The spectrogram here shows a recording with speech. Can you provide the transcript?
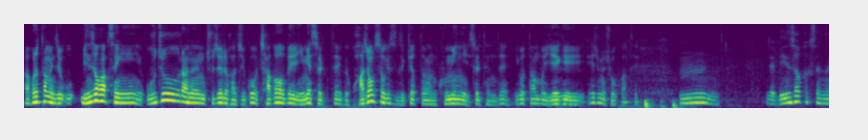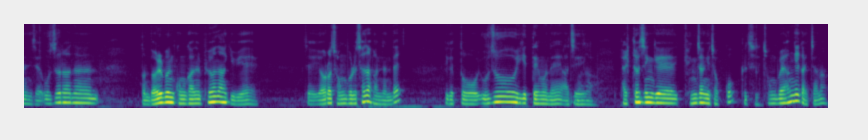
자 그렇다면 이제 우- 민석 학생이 우주라는 주제를 가지고 작업에 임했을 때 그 과정 속에서 느꼈던 고민이 있을 텐데 이것도 한번 얘기해 주면 좋을 것 같아. 음, 이제 민석 학생은 이제 우주라는 어떤 넓은 공간을 표현하기 위해 이제 여러 정보를 찾아봤는데 이게 또 우주이기 때문에 아직 맞아. 밝혀진 게 굉장히 적고 그치. 정보의 한계가 있잖아.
